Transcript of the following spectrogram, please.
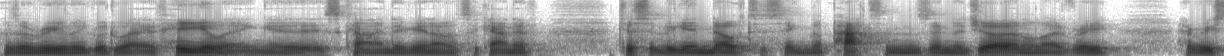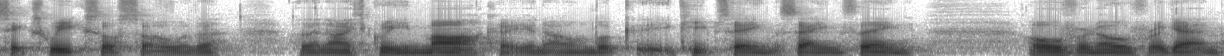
there's a really good way of healing is kind of, you know, to kind of just to begin noticing the patterns in the journal every every six weeks or so with a with a nice green marker, you know, look it keeps saying the same thing over and over again.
